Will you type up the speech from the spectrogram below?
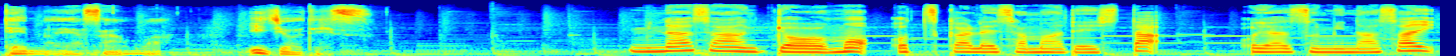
テーマ屋さんは以上です。皆さん今日もお疲れ様でした。おやすみなさい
